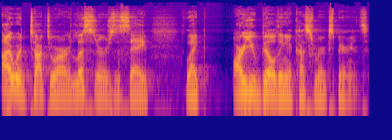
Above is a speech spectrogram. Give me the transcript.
I would talk to our listeners and say like are you building a customer experience?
